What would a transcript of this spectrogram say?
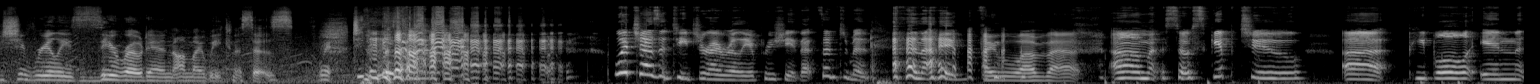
She really zeroed in on my weaknesses. Which, as a teacher, I really appreciate that sentiment, and I I love that. Um, so skip to uh, people in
